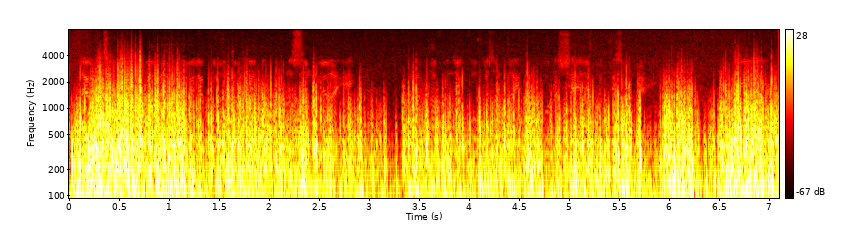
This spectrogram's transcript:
आपल्याकडे जे available होतं ते आता पूर्ण संपलेलं आहे आता आपण जे फोकस आपलं आहे ते पूर्ण शहाऐंशी बत्तीस रुपये आहे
